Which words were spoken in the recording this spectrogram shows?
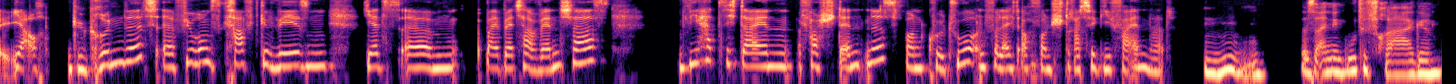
ja auch gegründet, äh, Führungskraft gewesen, jetzt ähm, bei Better Ventures. Wie hat sich dein Verständnis von Kultur und vielleicht auch von Strategie verändert? Mhm. Das ist eine gute Frage.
